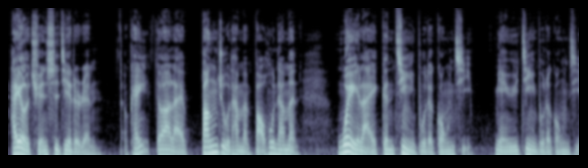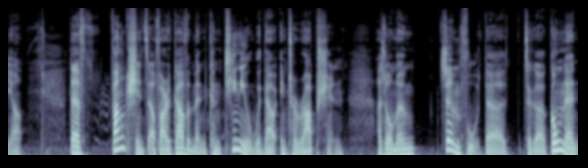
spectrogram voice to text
还有全世界的人，OK 都要来帮助他们，保护他们，未来更进一步的攻击，免于进一步的攻击啊。The functions of our government continue without interruption。他说我们政府的 这个功能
